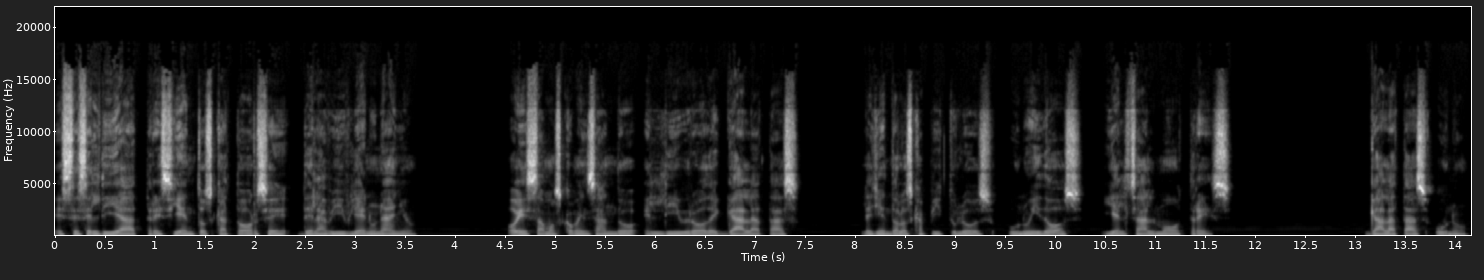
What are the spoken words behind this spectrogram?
Este es el día 314 de la Biblia en un año. Hoy estamos comenzando el libro de Gálatas, leyendo los capítulos 1 y 2 y el Salmo 3. Gálatas 1.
